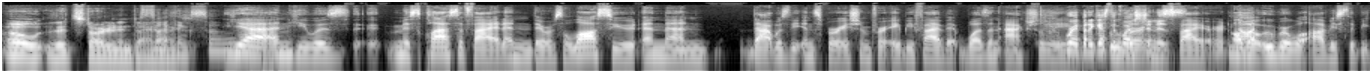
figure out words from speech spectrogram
Oh, that started in So I think so. yeah, and he was uh, misclassified, and there was a lawsuit, and then that was the inspiration for AB5. It wasn't actually Right, but I guess the Uber question is inspired. Although Uber will obviously be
